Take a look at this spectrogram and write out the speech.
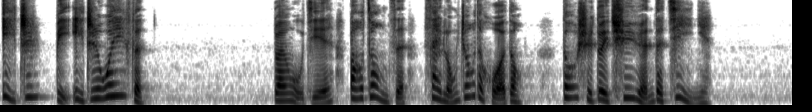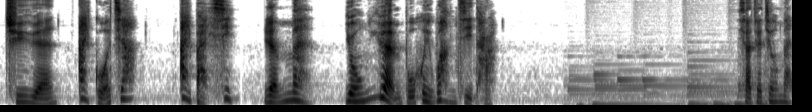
一只比一只威风。端午节包粽子、赛龙舟的活动，都是对屈原的纪念。屈原爱国家，爱百姓，人们永远不会忘记他。小啾啾们，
